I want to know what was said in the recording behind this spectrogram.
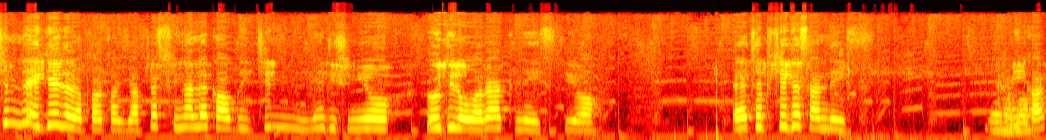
Şimdi Ege ile röportaj yapacağız. Finale kaldığı için ne düşünüyor? Ödül olarak ne istiyor? Evet Epic Ege sendeyiz. Merhaba.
